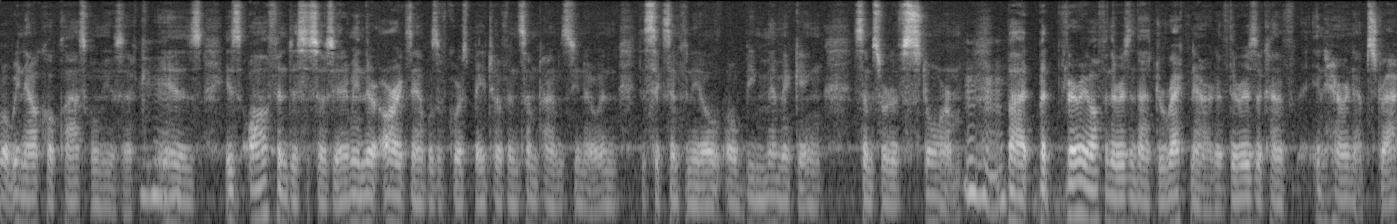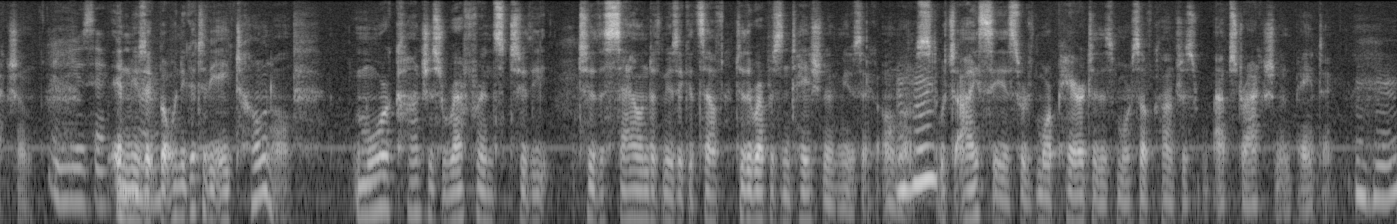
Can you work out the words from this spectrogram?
what we now call classical music, is is often disassociated. I mean, there are examples, of course. Beethoven sometimes, you know, in the Sixth Symphony, will, will be mimicking some sort of storm. But but very often there isn't that direct narrative. There is a kind of inherent abstraction in music in music. But when you get to the atonal, more conscious reference to the to the sound of music itself, to the representation of music almost, which I see as sort of more paired to this more self-conscious abstraction in painting. Mm-hmm.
